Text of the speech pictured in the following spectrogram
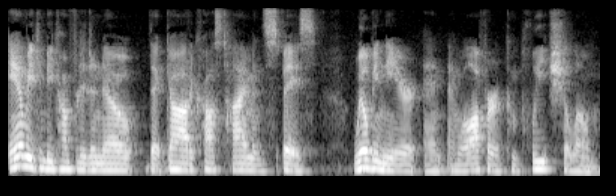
And we can be comforted to know that God across time and space will be near and, and will offer complete shalom.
